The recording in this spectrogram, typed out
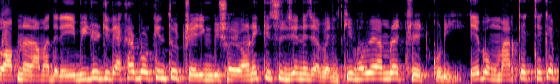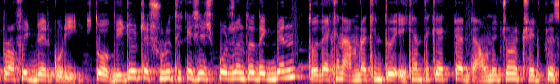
তো আপনারা আমাদের এই ভিডিওটি দেখার পর কিন্তু ট্রেডিং বিষয়ে অনেক কিছু জেনে যাবেন, কীভাবে আমরা ট্রেড করি এবং মার্কেট থেকে প্রফিট বের করি। তো ভিডিওটা শুরু থেকে শেষ পর্যন্ত দেখবেন। তো দেখেন, আমরা কিন্তু এখান থেকে একটা ডাউনের জন্য ট্রেড প্লেস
